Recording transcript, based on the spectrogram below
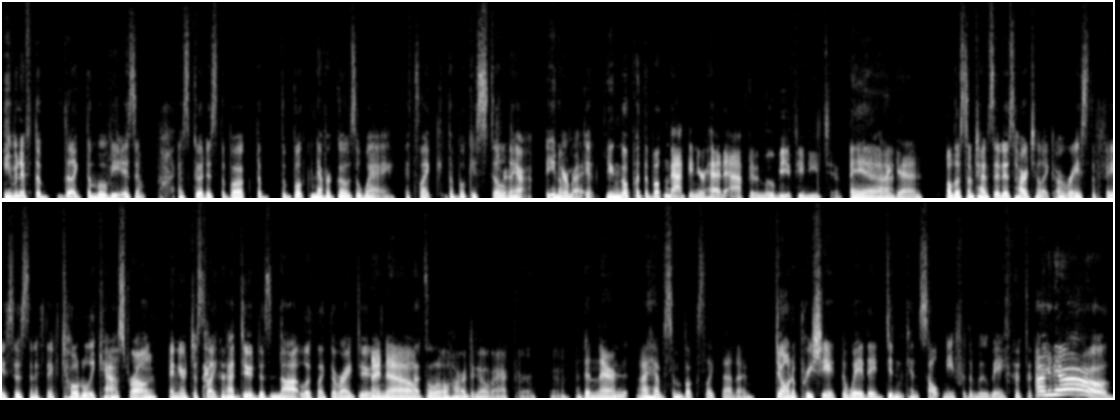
even if the, the like the movie isn't as good as the book the the book never goes away it's like the book is still True. there you know You're right. get- You can go put the book back in your head after the movie if you need to. yeah Again. Although sometimes it is hard to like erase the faces and if they've totally cast mm-hmm. wrong and you're just like that dude does not look like the right dude I know. that's a little hard to go back through yeah. I've been there. I have some books like that. I don't appreciate the way they didn't consult me for the movie. i know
